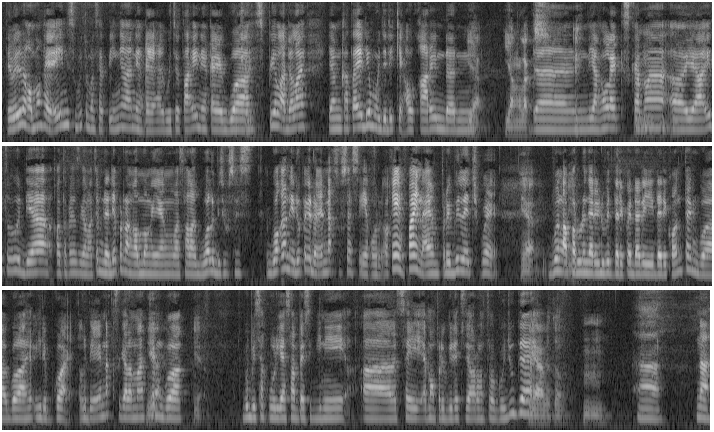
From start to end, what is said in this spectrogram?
Tiba-tiba dia ngomong kayak "Eh, ini semua cuma settingan yang kayak gue ceritain yang kayak gue Oke. spill adalah yang katanya dia mau jadi kayak Aukarin dan ya yang Lex. dan yang Lex. Karena eh, ya itu dia kontroversi segala macam dan dia pernah ngomong yang masalah gue lebih sukses. Gue kan hidupnya udah enak sukses. Ya oke fine I'm privileged gue. Ya gue nggak ya, perlu nyari duit dari dari dari konten gue gue hidup gue lebih enak segala macam. Ya, gue ya gue bisa kuliah sampai segini eh, let's say emang privilege dari orang tua gue juga. Ya betul. Mm-mm. Nah, nah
